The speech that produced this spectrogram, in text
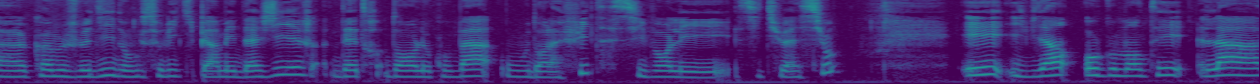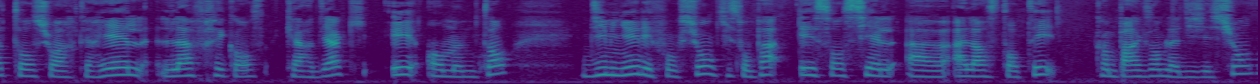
euh, comme je le dis, donc celui qui permet d'agir, d'être dans le combat ou dans la fuite, suivant les situations. Et il vient augmenter la tension artérielle, la fréquence cardiaque et en même temps diminuer les fonctions qui ne sont pas essentielles à, à l'instant T, comme par exemple la digestion,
